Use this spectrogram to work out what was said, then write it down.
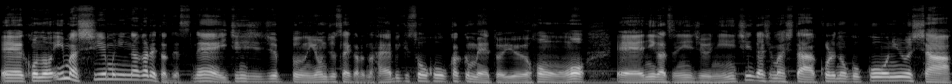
えー、この今 CM に流れたですね1日10分40歳からの早弾き双方革命という本を、えー、2月22日に出しました。これのご購入者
